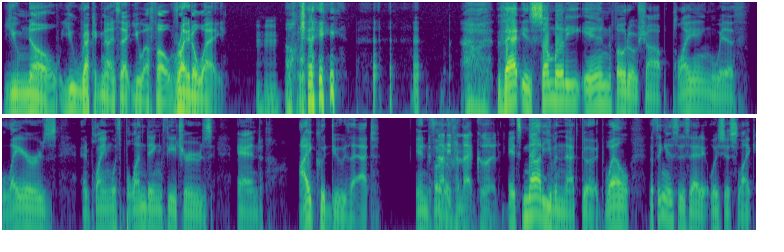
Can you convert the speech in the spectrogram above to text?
you know, you recognize that UFO right away. Mm-hmm. Okay. that is somebody in Photoshop playing with layers and playing with blending features, and I could do that in It's not even that good. It's not even that good. Well, the thing is, is that it was just like,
